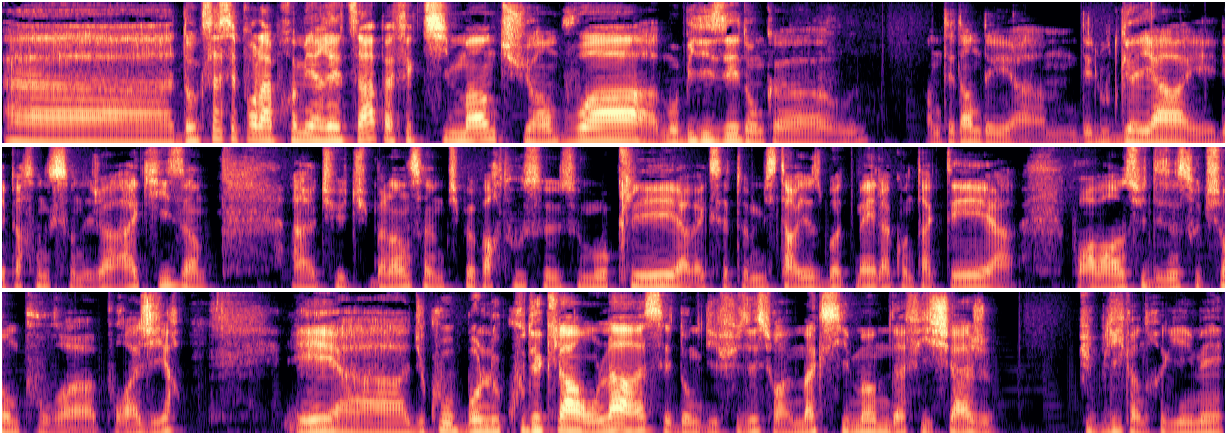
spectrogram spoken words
Donc ça, c'est pour la première étape. Effectivement, tu envoies mobiliser donc en t'aidant des, des loups de Gaïa et des personnes qui sont déjà acquises. Tu, tu, balances un petit peu partout ce, mot-clé avec cette mystérieuse boîte mail à contacter pour avoir ensuite des instructions pour, pour agir. Et du coup, bon, le coup d'éclat, on l'a, hein, c'est donc diffusé sur un maximum d'affichage public, entre guillemets,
